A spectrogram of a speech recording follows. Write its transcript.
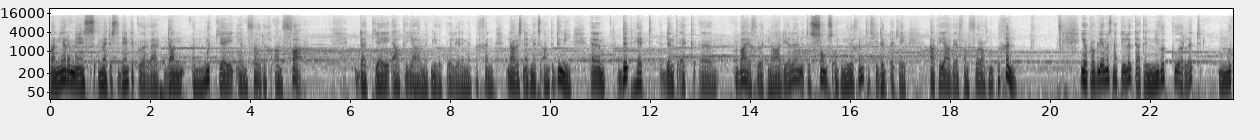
Wanneer 'n mens met 'n studentekoor werk, dan moet jy eenvoudig aanvaar dat jy elke jaar met nuwe koorlede moet begin. Daar is net niks aan te doen nie. Ehm um, dit het dink ek ehm uh, baie groot nadele en dit is soms ontmoedigend as jy dink dat jy elke jaar weer van voor af moet begin. Jou probleem is natuurlik dat 'n nuwe koorlid moet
